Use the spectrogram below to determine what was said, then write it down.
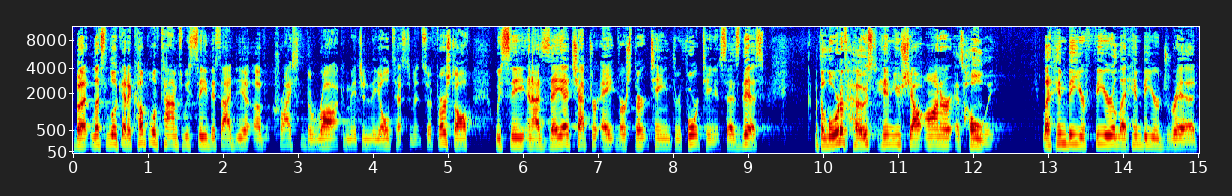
But let's look at a couple of times we see this idea of Christ the rock mentioned in the Old Testament. So, first off, we see in Isaiah chapter 8, verse 13 through 14, it says this But the Lord of hosts, him you shall honor as holy. Let him be your fear, let him be your dread,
